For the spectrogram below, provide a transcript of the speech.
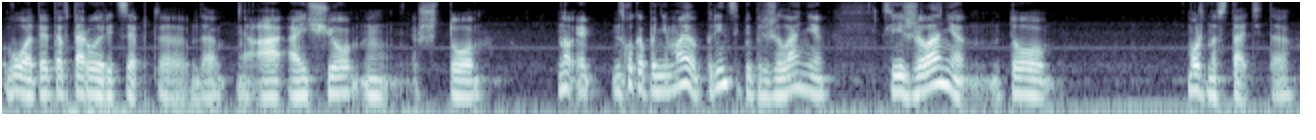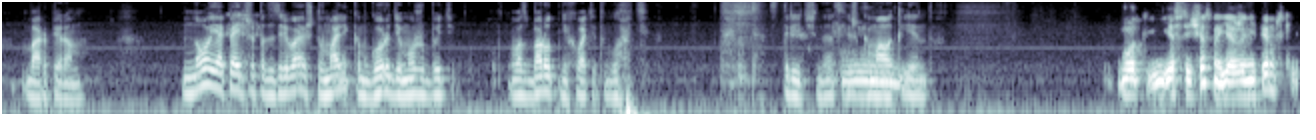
Вот, это второй рецепт, э, да. А, а еще, что, ну, э, насколько я понимаю, в принципе, при желании, если есть желание, то можно стать, да, барбером. Но я опять же подозреваю, что в маленьком городе, может быть, у вас оборот не хватит в городе стричь, да, слишком мало клиентов. Вот, если честно, я же не пермский,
